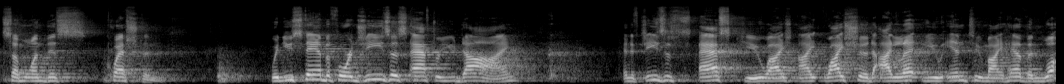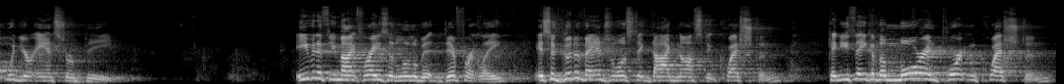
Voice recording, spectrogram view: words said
someone this question. When you stand before Jesus after you die, and if Jesus asked you, why, I, why should I let you into my heaven? What would your answer be? Even if you might phrase it a little bit differently, it's a good evangelistic diagnostic question. Can you think of a more important question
